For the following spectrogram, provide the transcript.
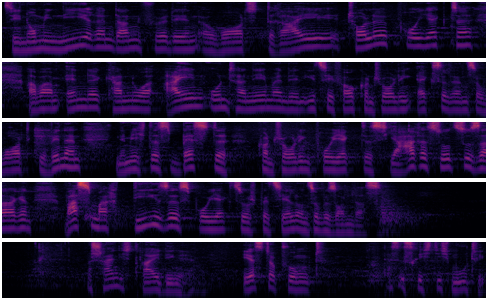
Sie nominieren dann für den Award drei tolle Projekte, aber am Ende kann nur ein Unternehmen den ICV Controlling Excellence Award gewinnen, nämlich das beste Controlling-Projekt des Jahres sozusagen. Was macht dieses Projekt so speziell und so besonders? Wahrscheinlich drei Dinge. Erster Punkt, das ist richtig mutig.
